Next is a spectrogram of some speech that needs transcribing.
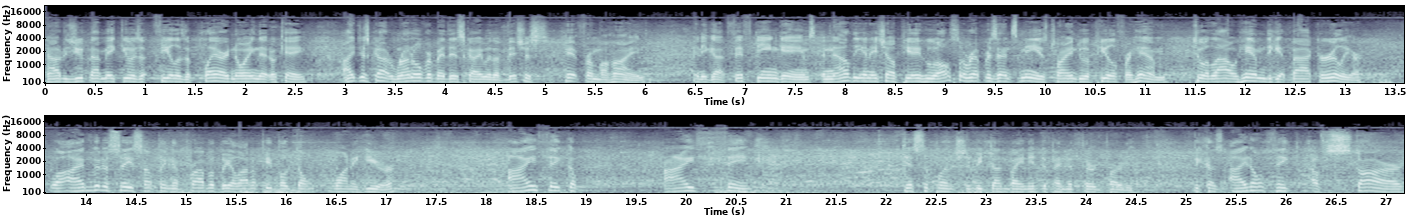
How did you that make you as a, feel as a player, knowing that okay, I just got run over by this guy with a vicious hit from behind, and he got 15 games, and now the NHLPA, who also represents me, is trying to appeal for him to allow him to get back earlier. Well, I'm going to say something that probably a lot of people don't want to hear. I think a, I think discipline should be done by an independent third party because I don't think a star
